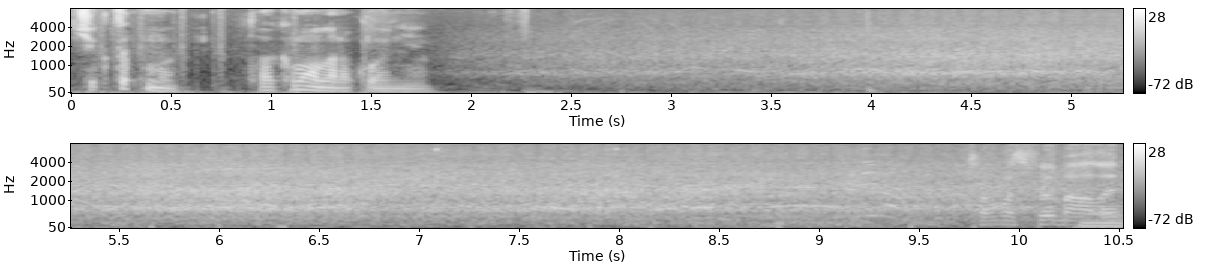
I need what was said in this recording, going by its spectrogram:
Çıktık mı? Takım olarak oynayalım. Thomas Vermaelen.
